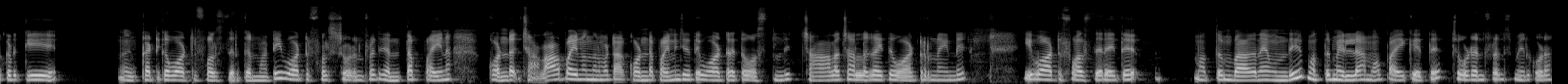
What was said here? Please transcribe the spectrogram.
అక్కడికి కటిక వాటర్ ఫాల్స్ దగ్గర అనమాట ఈ వాటర్ ఫాల్స్ చూడండి ఫ్రెండ్స్ ఎంత పైన కొండ చాలా పైన ఉందన్నమాట. ఆ కొండ పైనుంచి అయితే వాటర్ అయితే వస్తుంది. చాలా చల్లగా అయితే వాటర్ ఉన్నాయండి. ఈ వాటర్ ఫాల్స్ దగ్గర అయితే మొత్తం బాగానే ఉంది. మొత్తం వెళ్ళాము పైకి అయితే. చూడండి ఫ్రెండ్స్ మీరు కూడా.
